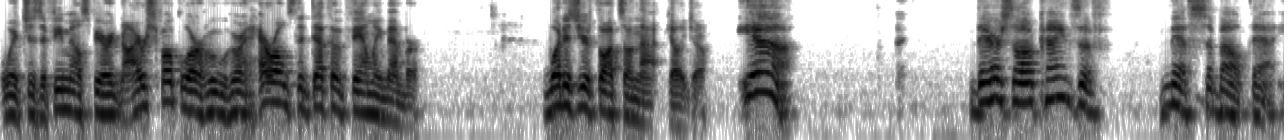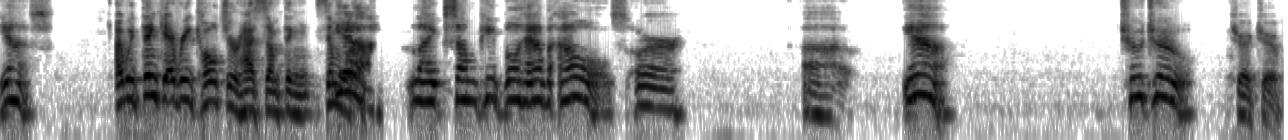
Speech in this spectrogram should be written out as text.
which is a female spirit in Irish folklore who, who heralds the death of a family member. What is your thoughts on that, Kelly Jo? Yeah. There's all kinds of myths about that. Yes. I would think every culture has something similar. Yeah. Like some people have owls or uh yeah. True, true. True, true.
